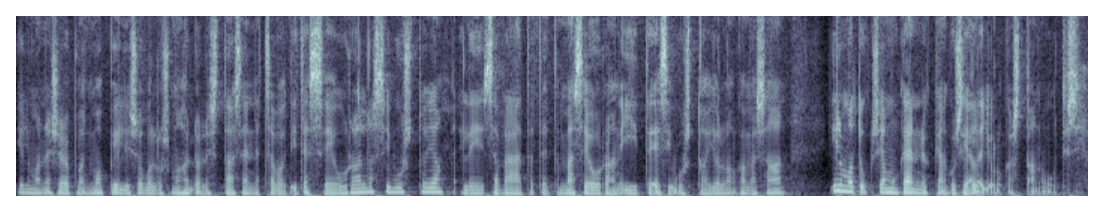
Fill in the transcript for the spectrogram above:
ilmainen SharePoint mobiilisovellus mahdollistaa sen, että sä voit itse seurailla sivustoja. Eli sä päätät, että mä seuraan IT-sivustoa, jolloin mä saan ilmoituksia mun kännykkään, kun siellä julkaistaan uutisia.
